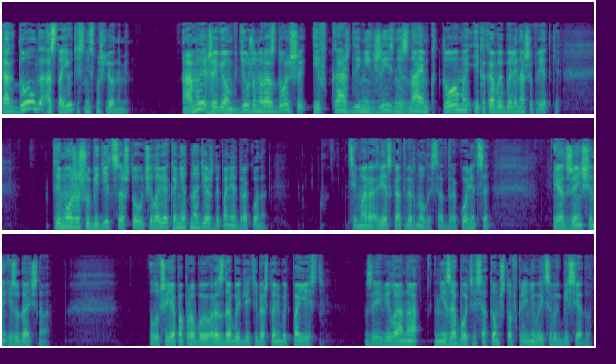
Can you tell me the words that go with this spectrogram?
так долго остаетесь несмышленными? А мы живем в дюжину раз дольше и в каждый миг жизни знаем, кто мы и каковы были наши предки. Ты можешь убедиться, что у человека нет надежды понять дракона. Тимара резко отвернулась от драконицы и от женщины из удачного. «Лучше я попробую раздобыть для тебя что-нибудь поесть», — заявила она, не заботясь о том, что вклинивается в их беседу.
